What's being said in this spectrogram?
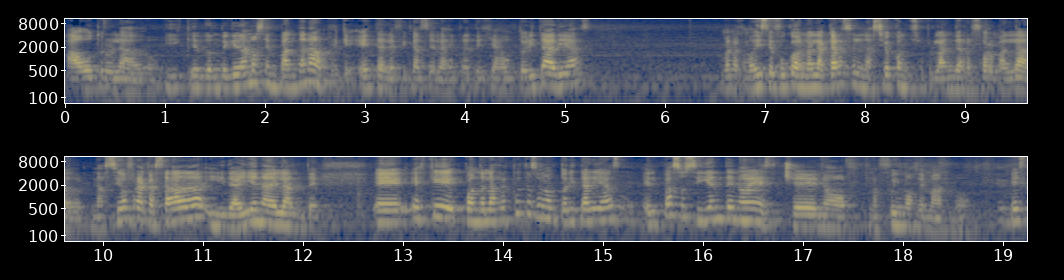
a otro lado y que donde quedamos empantanados, porque esta es la eficacia de las estrategias autoritarias. Bueno, como dice Foucault, ¿no? la cárcel nació con su plan de reforma al lado. Nació fracasada y de ahí en adelante. Eh, es que cuando las respuestas son autoritarias, el paso siguiente no es, che, no, nos fuimos de mambo. Es,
